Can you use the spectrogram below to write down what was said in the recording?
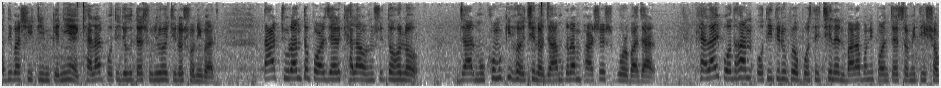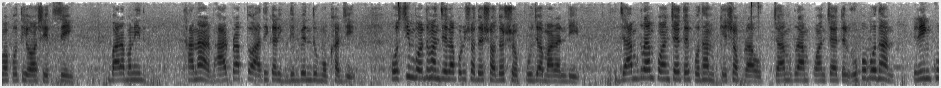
আদিবাসী টিমকে নিয়ে খেলার প্রতিযোগিতা শুরু হয়েছিল শনিবার। তার চূড়ান্ত পর্যায়ের খেলা অনুষ্ঠিত হলো, যার মুখোমুখি হয়েছিল জামগ্রাম ভার্সেস গোরবাজার। খেলায় প্রধান অতিথিরূপে উপস্থিত ছিলেন বারাবণী পঞ্চায়েত সমিতির সভাপতি অসিত সিং। বারাবণী থানার ভারপ্রাপ্ত আধিকারিক দিব্যেন্দু মুখার্জি পশ্চিম বর্ধমান জেলা পরিষদের সদস্য পূজা মারান্ডি জামগ্রাম পঞ্চায়েতের প্রধান কেশব রাউত জামগ্রাম পঞ্চায়েতের উপপ্রধান রিঙ্কু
